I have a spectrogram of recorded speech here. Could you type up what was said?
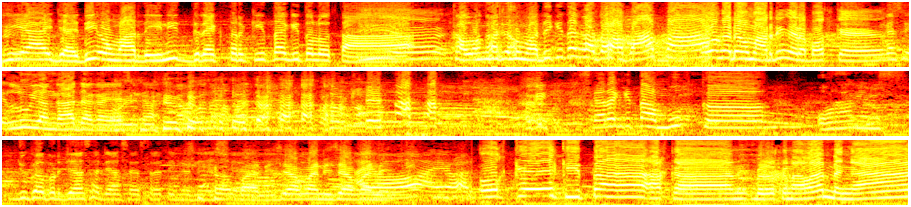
Iya, jadi Om Ardi ini direktur kita gitu loh, tak. Iya. Kalau nggak ada Om Ardi kita nggak tahu apa-apa. Kalau nggak ada Om Ardi nggak ada podcast. Enggak sih, lu yang nggak ada kayak sih. Kak. Kalau gua tetap ada. Oke. Oke, sekarang kita move ke orang yang juga berjasa di Access Trade Indonesia. Siapa nih? Siapa nih? Siapa ayo, nih? ayo. Oke, kita akan berkenalan dengan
